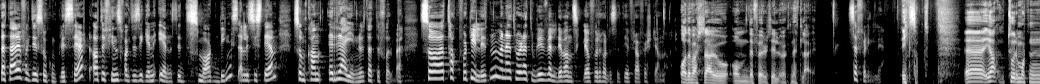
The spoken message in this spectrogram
Dette her er faktisk så komplisert at det finnes faktisk ikke en eneste smart dings eller system som kan regne ut dette for meg. Så takk for tilliten, men jeg tror dette blir veldig vanskelig å forholde seg til fra 1.1. Og det verste er jo om det fører til økt nettleie. Selvfølgelig. Ikke sant. Eh, ja, Tore Morten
